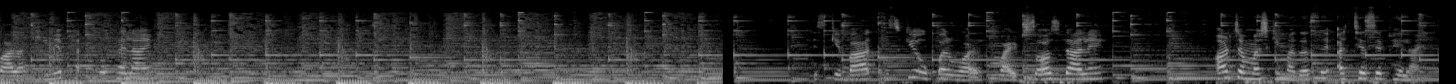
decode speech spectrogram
दोबारा कीमे को फैलाएँ। इसके बाद इसके ऊपर व्हाइट सॉस डालें और चम्मच की मदद से अच्छे से फैलाएँ।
